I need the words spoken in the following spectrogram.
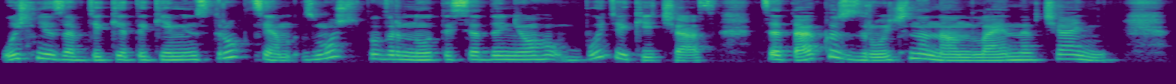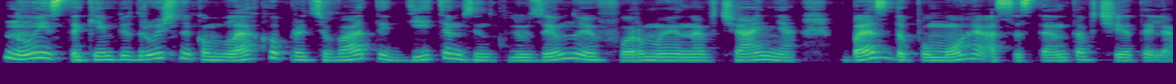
учні завдяки таким інструкціям зможуть повернутися до нього в будь-який час. Це також зручно на онлайн навчанні. Ну і з таким підручником легко працювати дітям з інклюзивною формою навчання без допомоги асистента вчителя.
